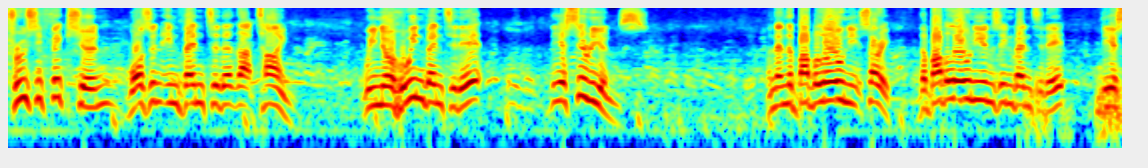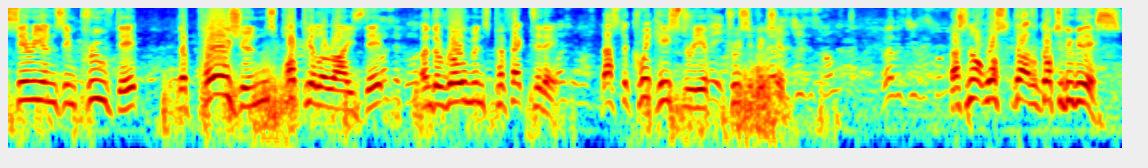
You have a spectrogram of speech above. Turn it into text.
Crucifixion wasn't invented at that time. We know who invented it the Assyrians. And then the Babylonians, sorry, the Babylonians invented it, the Assyrians improved it, the Persians popularized it, One second, one and the Romans perfected it. One second, one second. That's the quick history of crucifixion. was Jesus from? Where was Jesus from? That's not what's that got to do with this.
